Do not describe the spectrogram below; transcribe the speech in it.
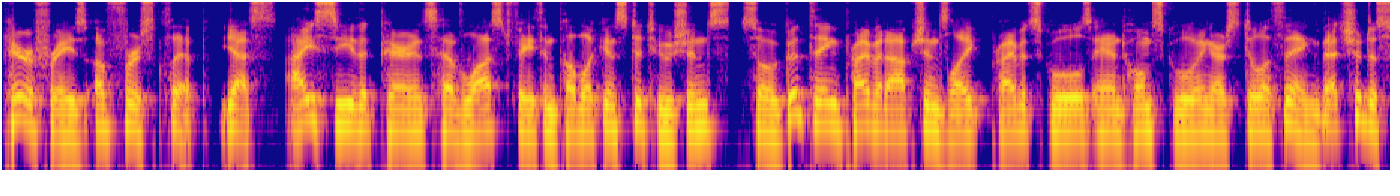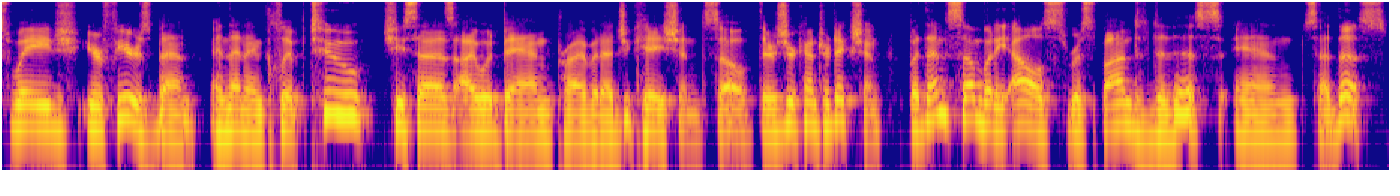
paraphrase of first clip. Yes, I see that parents have lost faith in public institutions. So, a good thing private options like private schools and homeschooling are still a thing. That should assuage your fears, Ben. And then in clip two, she says, I would ban private education. So, there's your contradiction. But then somebody else responded to this and said this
